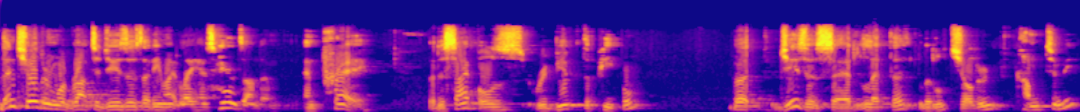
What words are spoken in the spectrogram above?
Then children were brought to Jesus that he might lay his hands on them and pray. The disciples rebuked the people, but Jesus said, Let the little children come to me,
